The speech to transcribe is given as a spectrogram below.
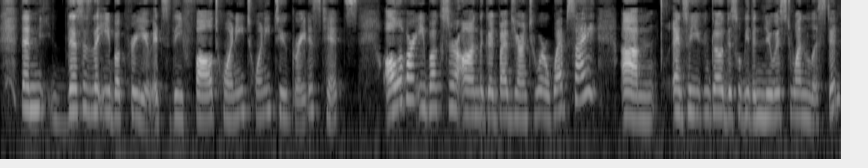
then this is the ebook for you. It's the Fall 2022 Greatest Hits. All of our ebooks are on the Good Vibes Yarn Tour website. Um, and so you can go, this will be the newest one listed.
